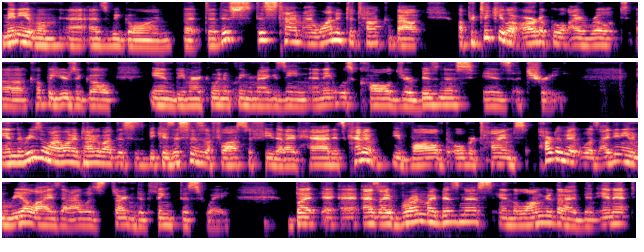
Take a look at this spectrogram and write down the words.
many of them uh, as we go on. But uh, this this time, I wanted to talk about a particular article I wrote a couple years ago in the American Window Cleaner magazine, and it was called called Your Business is a Tree. And the reason why I want to talk about this is because this is a philosophy that I've had. It's kind of evolved over time. Part of it was I didn't even realize that I was starting to think this way. But as I've run my business and the longer that I've been in it,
